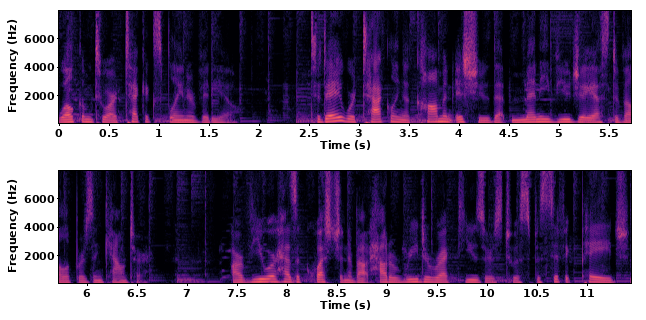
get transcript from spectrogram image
Welcome to our Tech Explainer video. Today we're tackling a common issue that many Vue.js developers encounter. Our viewer has a question about how to redirect users to a specific page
